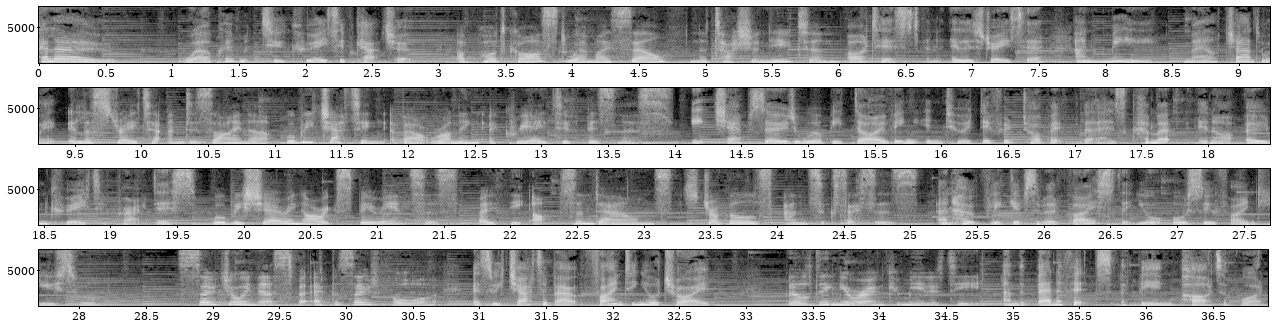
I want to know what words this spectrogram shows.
Hello, welcome to Creative Catch Up, a podcast where myself, Natasha Newton, artist and illustrator, and me, Mel Chadwick, illustrator and designer, will be chatting about running a creative business. Each episode we'll be diving into a different topic that has come up in our own creative practice. We'll be sharing our experiences, both the ups and downs, struggles and successes, and hopefully give some advice that you'll also find useful. So join us for episode four as we chat about finding your tribe, building your own community, and the benefits of being part of one.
